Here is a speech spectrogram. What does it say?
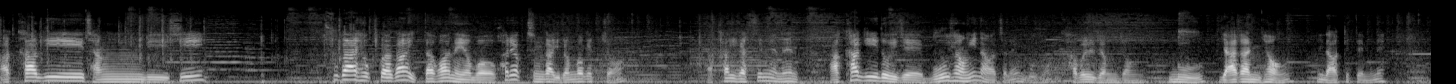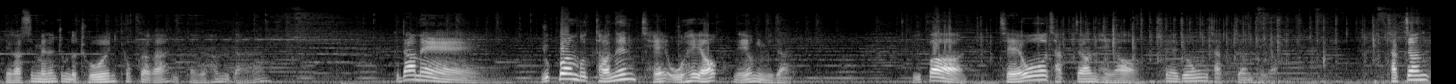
아카기 장비 시 추가 효과가 있다고 하네요. 뭐 화력 증가 이런 거겠죠. 아카기가 쓰면은 아카기도 이제 무형이 나왔잖아요. 무형 가불병정 무 야간형이 나왔기 때문에 얘가 쓰면은 좀 더 좋은 효과가 있다고 합니다. 그 다음에 6번부터는 제5해역 내용입니다. 6번 제5 작전 해역 최종 작전 해역 작전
